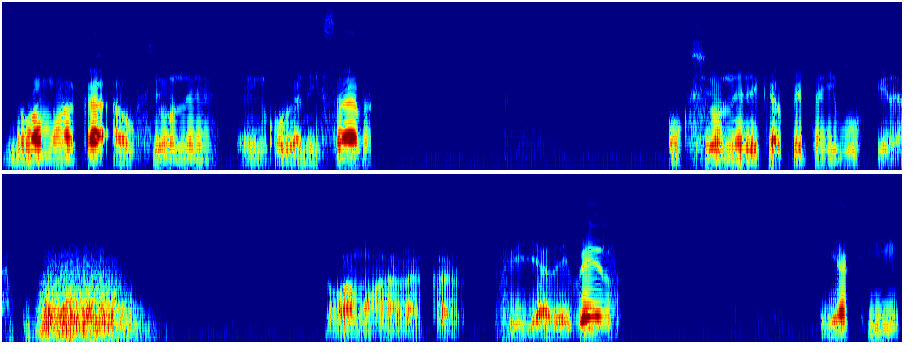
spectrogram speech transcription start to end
Nos vamos acá a opciones en organizar, opciones de carpetas y búsqueda. Nos vamos a la casilla de ver y aquí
